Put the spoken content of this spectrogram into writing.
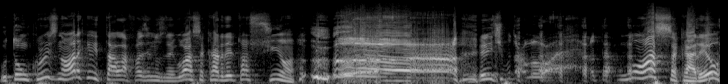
O Tom Cruise, na hora que ele tá lá fazendo os negócios, a cara dele tá assim, ó. Ele tipo tá. Nossa, cara, eu,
